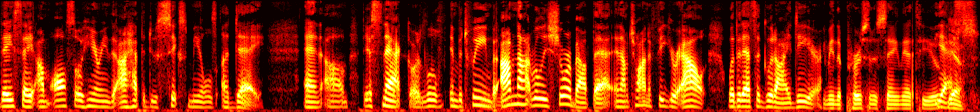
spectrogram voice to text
they say I'm also hearing that I have to do six meals a day and um, their snack or a little in between. But I'm not really sure about that, and I'm trying to figure out whether that's a good idea. You mean the person is saying that to you? Yes. yes.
